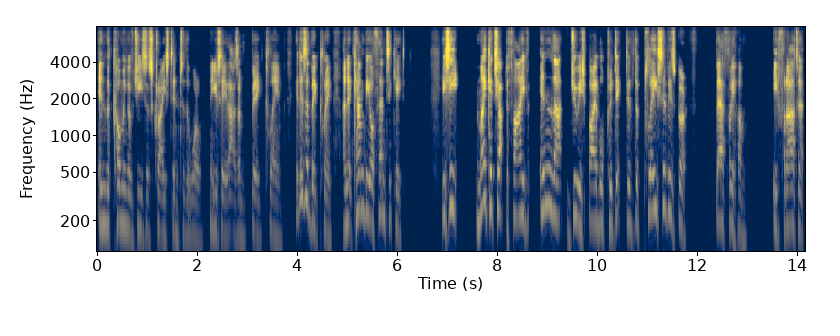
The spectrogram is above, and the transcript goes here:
in the coming of Jesus Christ into the world. Now you say that's a big claim. It is a big claim, and it can be authenticated. You see, Micah chapter 5 in that Jewish Bible predicted the place of his birth, Bethlehem, Ephrata.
